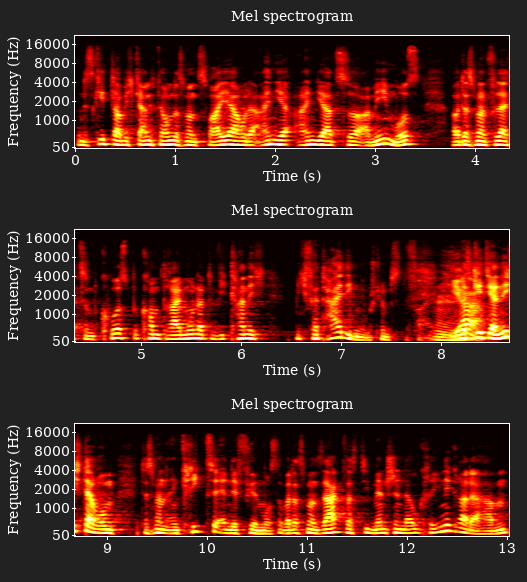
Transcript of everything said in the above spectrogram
und es geht glaube ich gar nicht darum, dass man zwei Jahre oder ein Jahr, ein Jahr zur Armee muss, aber dass man vielleicht so einen Kurs bekommt, drei Monate, wie kann ich mich verteidigen im schlimmsten Fall. Ja. Es geht ja nicht darum, dass man einen Krieg zu Ende führen muss, aber dass man sagt, was die Menschen in der Ukraine gerade haben,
